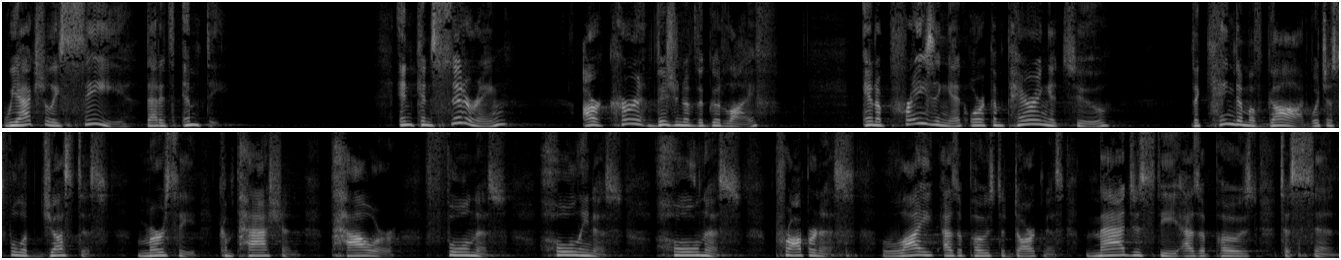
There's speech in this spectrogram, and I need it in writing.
we actually see that it's empty. In considering our current vision of the good life and appraising it or comparing it to the kingdom of God, which is full of justice, mercy, compassion, power, fullness, holiness, wholeness, properness, light as opposed to darkness, majesty as opposed to sin.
